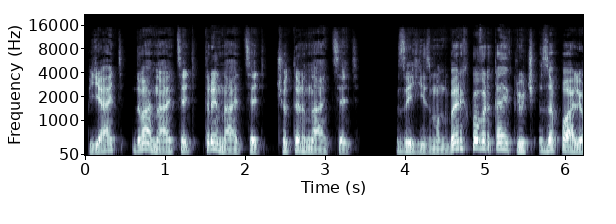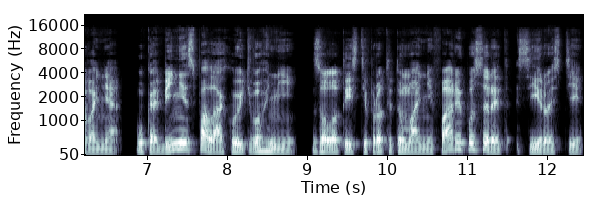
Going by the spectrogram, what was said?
5, 12, 13, 14. Зигізмундберг повертає ключ запалювання. У кабіні спалахують вогні, золотисті протитуманні фари посеред сірості.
